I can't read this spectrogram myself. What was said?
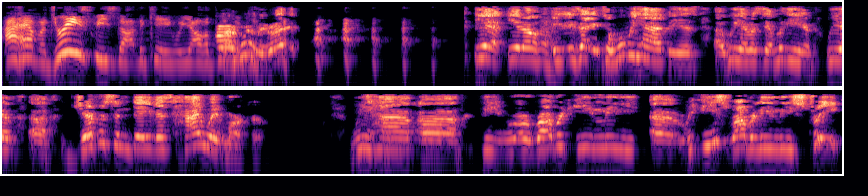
I have a dream speech, Dr. King, where y'all are putting. Oh, really, right? Yeah, you know, exactly. So what we have is, uh, we have, let's see, I'm looking here, we have, uh, Jefferson Davis highway marker. We have uh, the Robert E. Lee uh, East Robert E. Lee Street,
